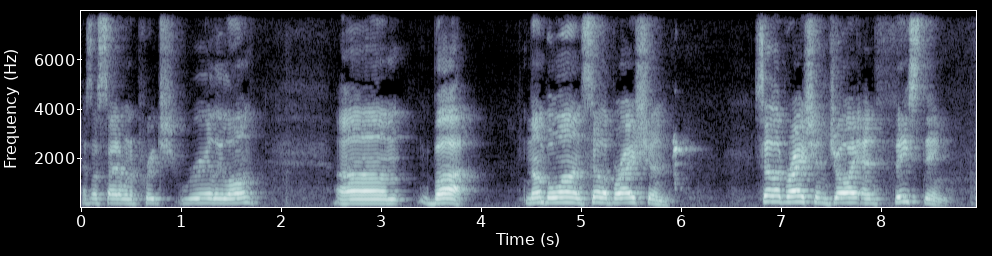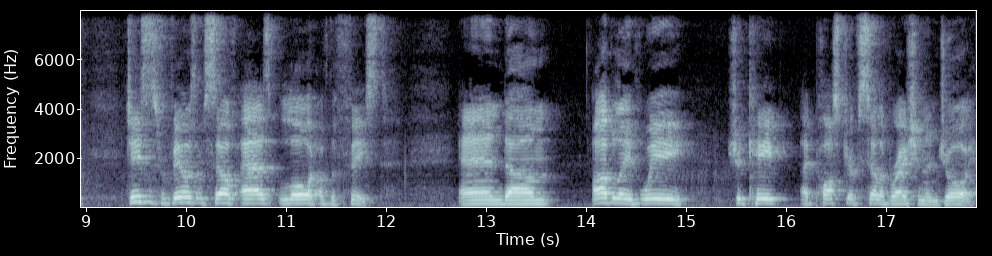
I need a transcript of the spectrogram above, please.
As I said, I want to preach really long. Um, but number one, celebration. Celebration, joy, and feasting. Jesus reveals himself as Lord of the feast. And um, I believe we should keep a posture of celebration and joy.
